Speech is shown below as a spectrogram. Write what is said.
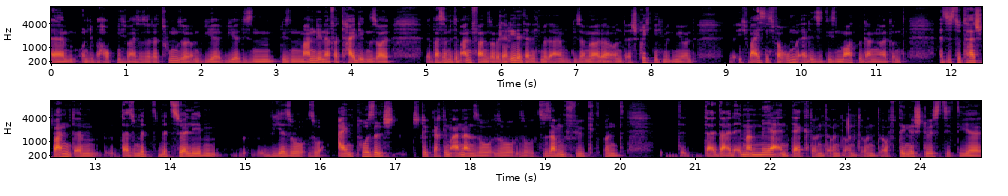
ähm, und überhaupt nicht weiß, was er da tun soll und wie er, wie er diesen, diesen Mann, den er verteidigen soll, was er mit dem anfangen soll. Weil der redet ja nicht mit einem, dieser Mörder, mhm. und er spricht nicht mit mir und ich weiß nicht, warum er diese, diesen Mord begangen hat. Und es ist total spannend, ähm, also mit, mitzuerleben, wie er so, so ein Puzzlestück nach dem anderen so, so, so zusammenfügt und da, da immer mehr entdeckt und, und, und, und auf Dinge stößt, die er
